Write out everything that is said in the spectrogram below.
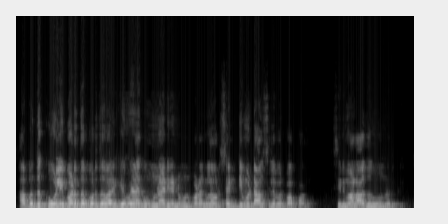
அப்போ இந்த கூலி படத்தை பொறுத்த வரைக்கும் எனக்கு முன்னாடி ரெண்டு மூணு படங்கள் ஒரு சென்டிமெண்ட்டாகவும் சில பேர் பார்ப்பாங்க. சினிமாவில் அதுவும் ஒன்று இருக்குது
